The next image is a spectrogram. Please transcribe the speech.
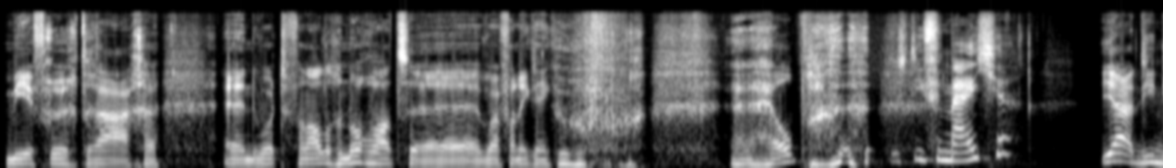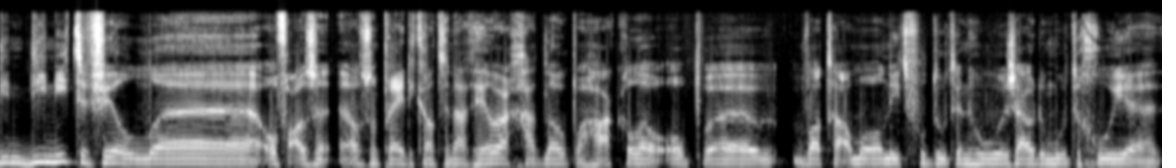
meer vrucht dragen. En er wordt van alles en nog wat waarvan ik denk, help. Dus die vermijd je? Ja, die, die, die niet te veel, of als een, als een predikant inderdaad heel erg gaat lopen hakkelen op wat er allemaal niet voldoet en hoe we zouden moeten groeien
